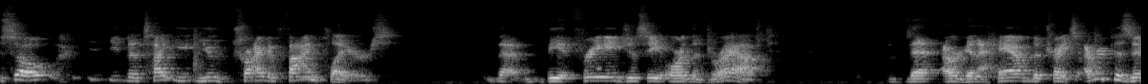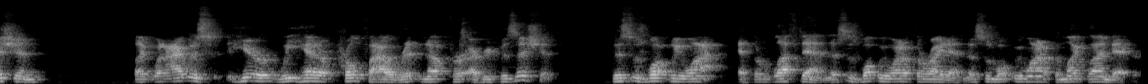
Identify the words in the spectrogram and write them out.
so the type you, you try to find players that be it free agency or the draft that are going to have the traits. Every position like when I was here, we had a profile written up for every position. This is what we want at the left end. This is what we want at the right end. This is what we want at the Mike linebacker.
